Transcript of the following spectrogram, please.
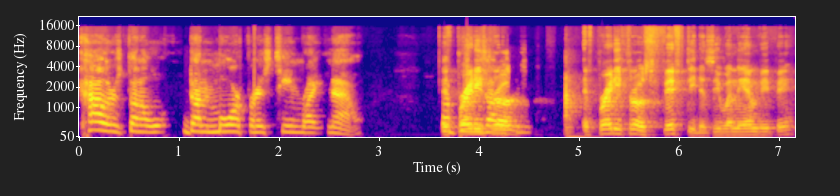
Kyler's done a, done more for his team right now. If Brady Brady's throws, if Brady throws fifty, does he win the MVP?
